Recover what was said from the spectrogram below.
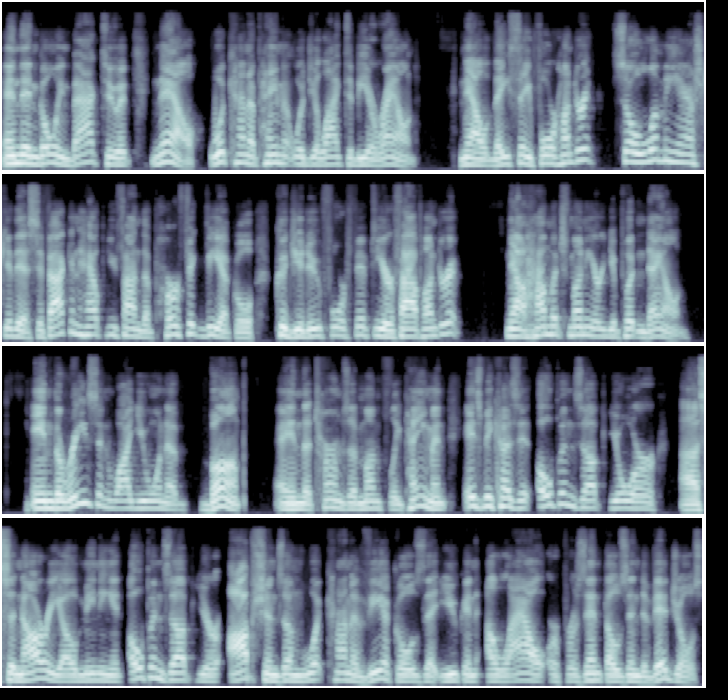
And then going back to it, now, what kind of payment would you like to be around? Now, they say 400. So let me ask you this. If I can help you find the perfect vehicle, could you do 450 or 500? Now, how much money are you putting down? And the reason why you want to bump in the terms of monthly payment is because it opens up your uh, scenario, meaning it opens up your options on what kind of vehicles that you can allow or present those individuals.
